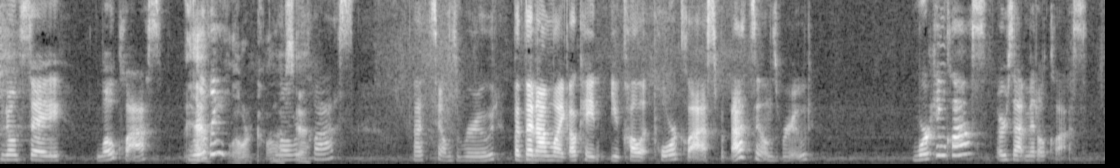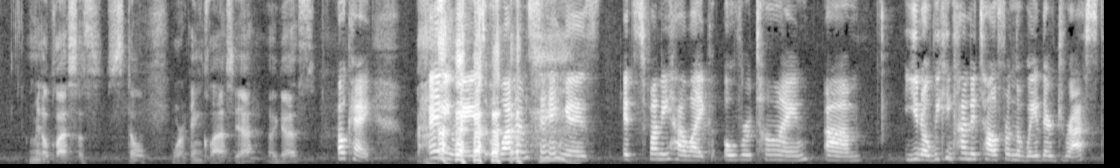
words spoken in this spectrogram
You don't say low class. Yeah, Really? Lower class. Lower yeah. class? That sounds rude. But then I'm like, okay, you call it poor class, but that sounds rude. Working class? Or is that middle class? Middle class is still working class. Yeah, I guess. Okay. Anyways, what I'm saying is, it's funny how, like, over time, um, you know, we can kind of tell from the way they're dressed,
